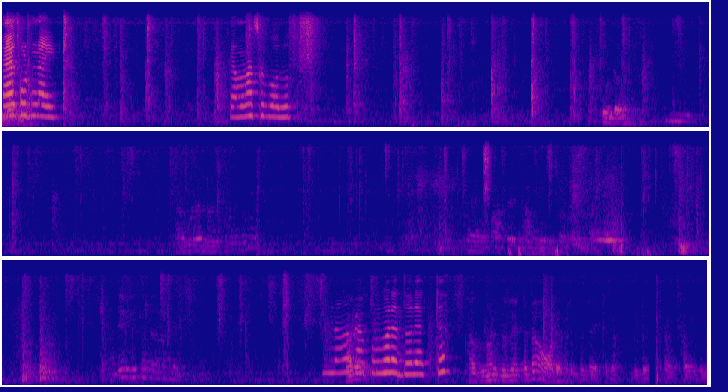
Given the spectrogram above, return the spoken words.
হ্যাঁ গুড নাইট কেমন আছো বলো চুলটা তাদের দুটো দেওয়া হয়েছে। দাও তাহলে- ঠাকুর ঘরের দৌড়ে একটা ঠাকুর ঘরে দুটো একটা দাও আমাদের ঘরে দুটো একটা দাও দুটো ছা- ছাদের দিন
